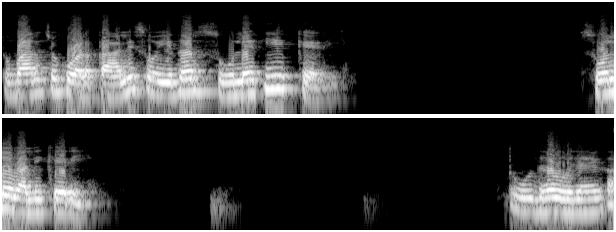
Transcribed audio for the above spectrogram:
तो बारह चौक अड़तालीस और इधर सोलह की एक कैरी। सोलह वाली कैरी। तो उधर हो जाएगा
